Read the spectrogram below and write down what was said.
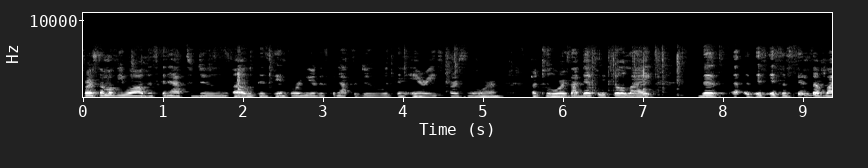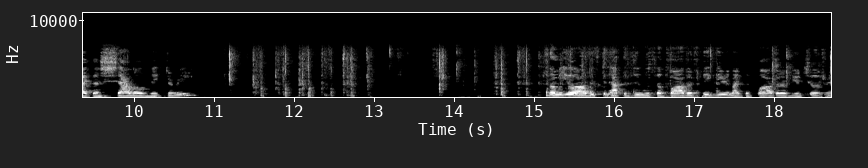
For some of you all, this could have to do uh, with this emperor here. This could have to do with an Aries person or a Taurus. I definitely feel like this uh, it's, it's a sense of like a shallow victory. Some of you all, this could have to do with the father figure, like the father of your children.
